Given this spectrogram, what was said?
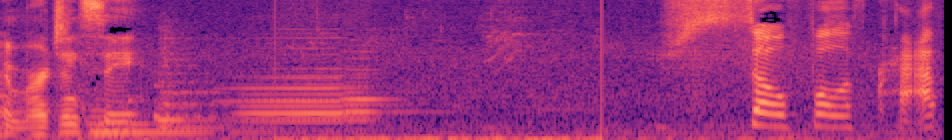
emergency. You're so full of crap.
